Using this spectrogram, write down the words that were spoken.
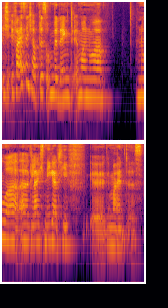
ich, ich weiß nicht, ob das unbedingt immer nur, nur äh, gleich negativ äh, gemeint ist.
